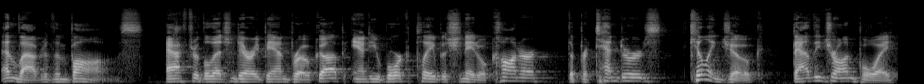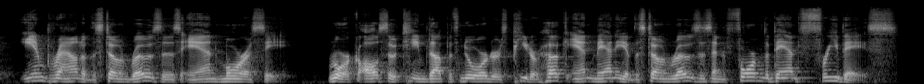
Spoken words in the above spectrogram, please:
and Louder Than Bombs. After the legendary band broke up, Andy Rourke played with Sinead O'Connor, The Pretenders, Killing Joke, Badly Drawn Boy, Ian Brown of the Stone Roses, and Morrissey. Rourke also teamed up with New Order's Peter Hook and Mani of the Stone Roses and formed the band Freebass.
